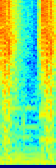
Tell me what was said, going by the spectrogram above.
you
